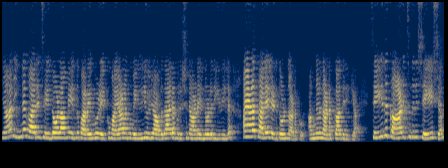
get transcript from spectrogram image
ഞാൻ ഇന്ന കാര്യം ചെയ്തോളാമേ എന്ന് പറയുമ്പോഴേക്കും അയാൾ അങ്ങ് വലിയൊരു അവതാര പുരുഷനാണ് എന്നുള്ള രീതിയിൽ അയാളെ തലയിൽ എടുത്തുകൊണ്ട് നടക്കും. അങ്ങനെ നടക്കാതിരിക്കുക. ചെയ്ത് കാണിച്ചതിന് ശേഷം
